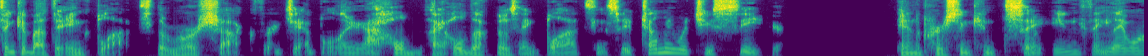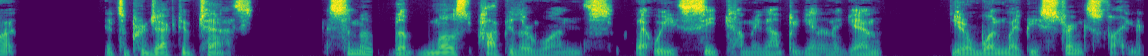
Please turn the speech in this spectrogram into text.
Think about the ink blots, the Rorschach, for example. Like I hold, I hold up those ink blots and say, tell me what you see here. And the person can say anything they want. It's a projective test. Some of the most popular ones that we see coming up again and again, you know, one might be StrengthsFinder,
